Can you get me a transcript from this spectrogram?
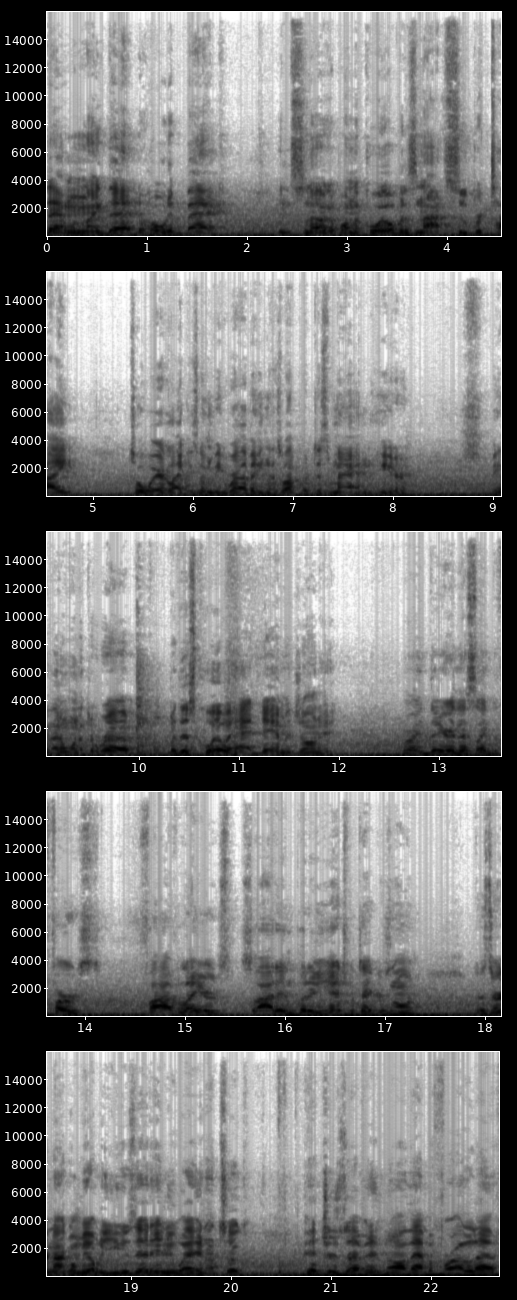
that one like that to hold it back and snug up on the coil, but it's not super tight to where like it's gonna be rubbing. That's why I put this mat in here because I don't want it to rub. But this coil had damage on it right there. That's like the first five layers. So I didn't put any edge protectors on because they're not gonna be able to use that anyway. And I took pictures of it and all that before I left.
